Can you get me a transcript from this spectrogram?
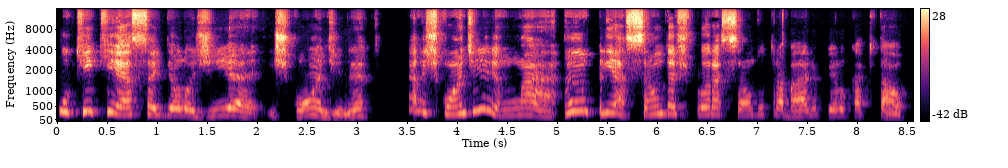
O que, que essa ideologia esconde? Né? Ela esconde uma ampliação da exploração do trabalho pelo capital.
